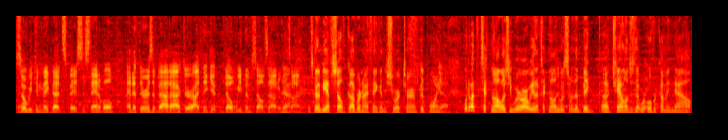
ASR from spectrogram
so we can make that space sustainable. And if there is a bad actor, I think it, they'll weed themselves out over time. It's going to be self-govern, I think, in the short term. Good point. Yeah. What about the technology? Where are we in the technology? What are some of the big uh, challenges that we're overcoming now?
